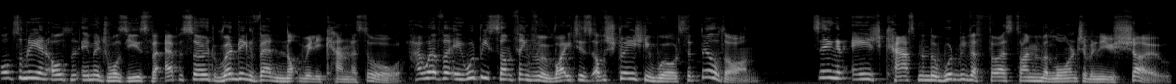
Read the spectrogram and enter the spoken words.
Ultimately, an alternate image was used for episode, rendering the event not really canon at all. However, it would be something for the writers of Strange New Worlds to build on. Seeing an aged cast member wouldn't be the first time in the launch of a new show.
